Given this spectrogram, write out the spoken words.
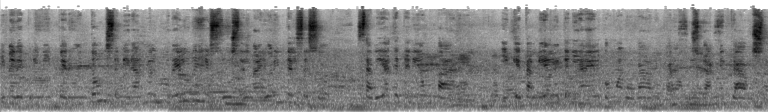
y me deprimí, pero entonces mirando el modelo de Jesús, el mayor intercesor, sabía que tenía un padre y que también le tenía a él como abogado para buscar mi causa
